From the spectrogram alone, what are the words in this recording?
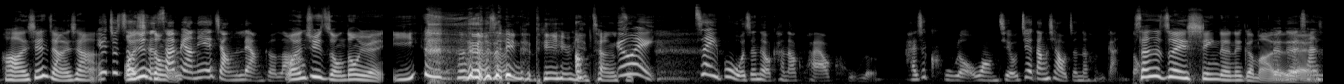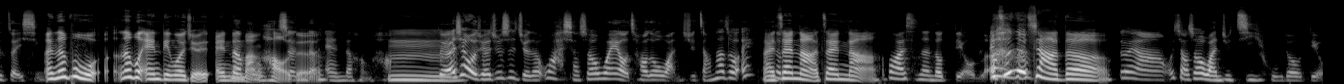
好，你先讲一下，因为就只有前三名啊，你也讲了两个啦。玩具总动员一，是你的第一名，这样子因，为这一部我真的有看到快要哭了，还是哭了，我忘记。我记得当下我真的很感动。三是最新的那个嘛，不对对，三是最新的，哎，那部那部 ending 我也觉得 end 的蛮好真的的，，end 的很好。嗯，对，而且我觉得就是觉得哇，小时候我也有超多玩具，长大之后哎，哎，那个在哪在哪？不好意思，那都丢了。真的假的？对啊，我小时候玩具几乎都丢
